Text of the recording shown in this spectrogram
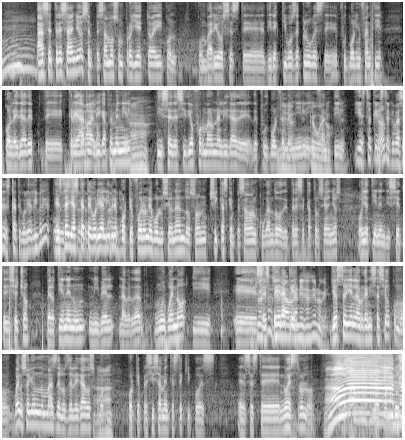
Hace tres años empezamos un proyecto ahí con, con varios este, directivos de clubes de fútbol infantil con la idea de, de crear la liga femenil Ajá. y se decidió formar una liga de, de fútbol Mira, femenil bueno. infantil. ¿Y esta que, ¿No? este que va a ser es categoría libre? o Esta ya es categoría Ah, libre mira. porque fueron evolucionando. Son chicas que empezaban jugando de 13, 14 años, hoy ya tienen 17, 18, pero tienen un nivel, la verdad, muy bueno y eh, ¿Y tú se estás espera en la que... organización o qué? Yo estoy en la organización como, bueno, soy uno más de los delegados por- Ah. porque precisamente este equipo es, es este nuestro, lo, ¡Ah! Lo.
